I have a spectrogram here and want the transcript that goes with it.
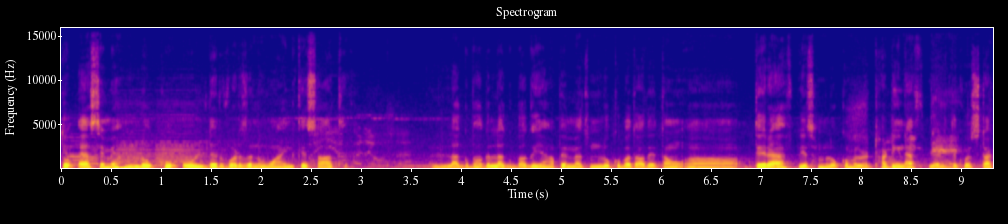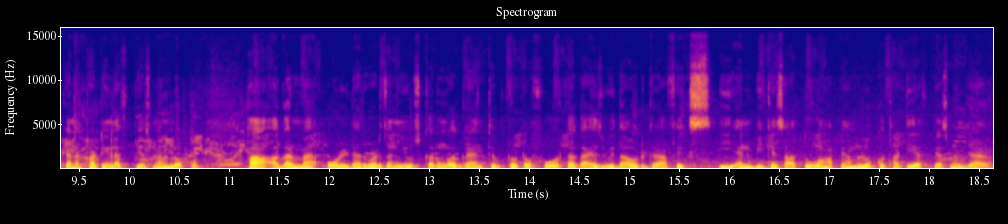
तो ऐसे में हम लोग को ओल्डर वर्जन वाइन के साथ लगभग लगभग यहाँ पे मैं तुम लोग को बता देता हूँ तेरह एफ़ हम लोग को मिल रहा है थर्टीन एफ़ देखो स्टक है ना? थर्टीन एफ़ में हम लोग को। हाँ अगर मैं ओल्डर वर्जन यूज़ करूँगा ग्रैंड थेफ्ट टोटो फोर का guys without graphics E N B के साथ तो वहाँ पे हम लोग को थर्टी एफ़ मिल जाएगा।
